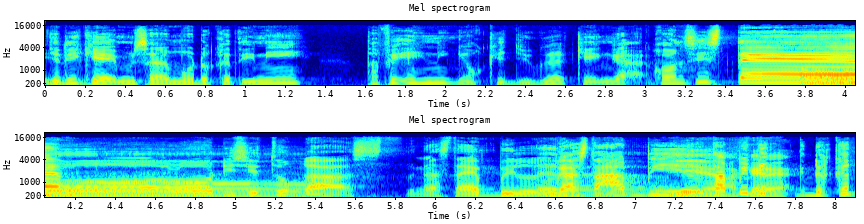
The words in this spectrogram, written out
jadi kayak misalnya mau deket ini tapi eh, ini oke juga kayak nggak konsisten. Oh, lo di situ nggak nggak stabil ya? nggak stabil Iya, tapi akhirnya- de- deket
